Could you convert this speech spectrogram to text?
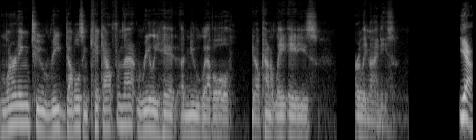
learning to read doubles and kick out from that really hit a new level, you know, kind of late 80s, early 90s. Yeah,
